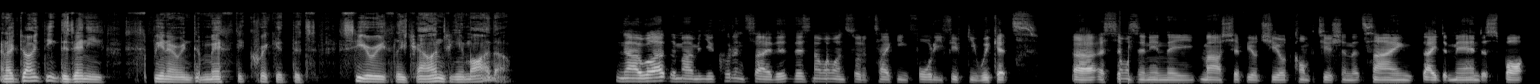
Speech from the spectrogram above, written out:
And I don't think there's any spinner in domestic cricket that's seriously challenging him either. No, well, at the moment, you couldn't say that there's no one sort of taking 40, 50 wickets uh, a season in the Marsh Sheffield Shield competition that's saying they demand a spot.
